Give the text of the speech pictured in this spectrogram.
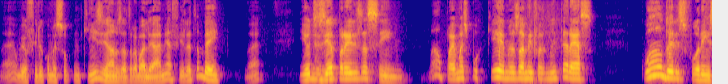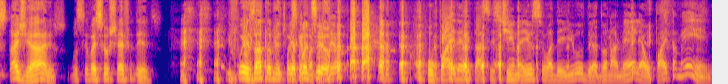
Né? O meu filho começou com 15 anos a trabalhar, a minha filha também. Né? E eu dizia para eles assim: Não, pai, mas por quê? Meus amigos falaram: Não interessa. Quando eles forem estagiários, você vai ser o chefe deles. E foi exatamente o que, que aconteceu. aconteceu. o pai deve estar assistindo aí, o seu Adeildo e a dona Amélia. O pai também,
